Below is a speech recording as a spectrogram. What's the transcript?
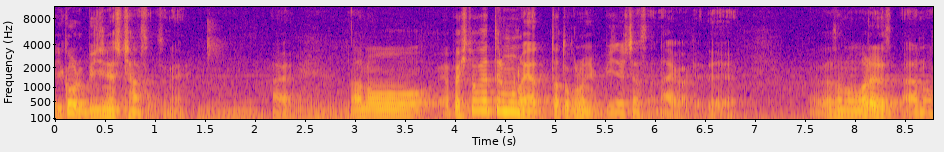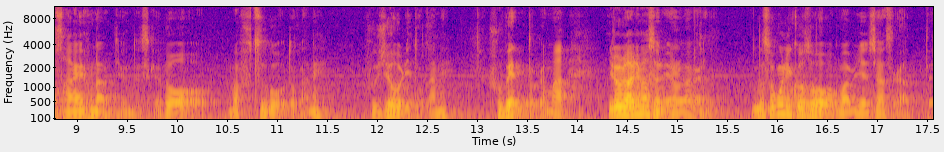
イコールビジネスチャンスですね。はい、あのやっぱり人がやってるものをやったところにビジネスチャンスはないわけでその我々あの 3F なんて言うんですけど、まあ、不都合とかね不条理とかね不便とかまあいろいろありますよね世の中にでそこにこそ、まあ、ビジネスチャンスがあって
